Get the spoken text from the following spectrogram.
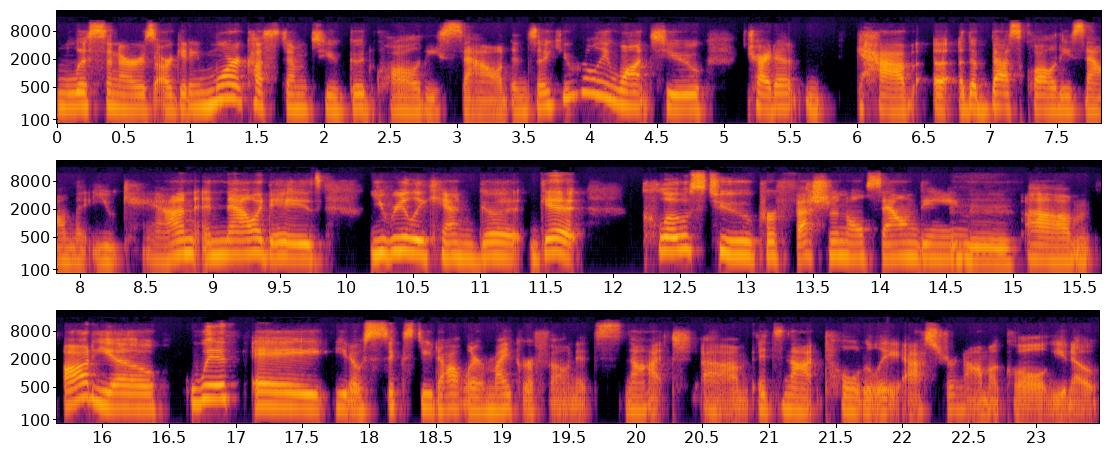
listeners are getting more accustomed to good quality sound. And so you really want to try to have a, the best quality sound that you can. And nowadays, you really can get, get close to professional sounding mm-hmm. um, audio with a you know $60 microphone it's not um, it's not totally astronomical you know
